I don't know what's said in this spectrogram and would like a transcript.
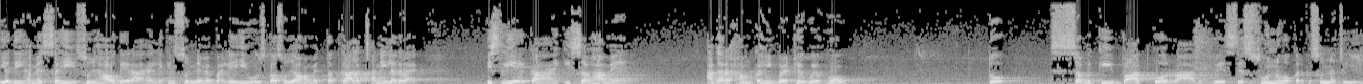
यदि हमें सही सुझाव दे रहा है, लेकिन सुनने में भले ही उसका सुझाव हमें तत्काल अच्छा नहीं लग रहा है। इसलिए कहा है कि सभा में अगर हम कहीं बैठे हुए हों तो सबकी बात को राग द्वेष से शून्य होकर के सुनना चाहिए।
